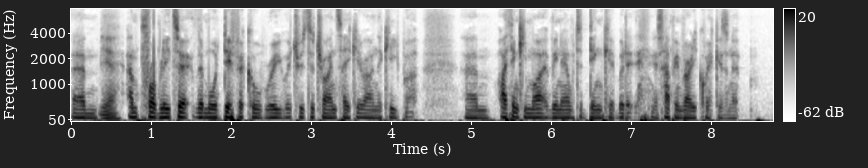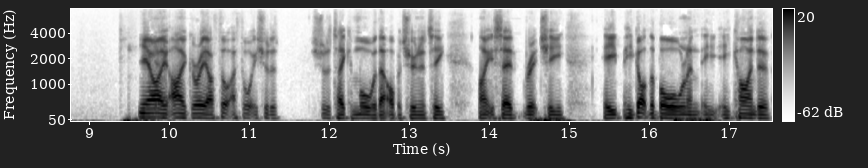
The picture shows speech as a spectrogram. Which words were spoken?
um, Yeah. and probably took the more difficult route, which was to try and take it around the keeper. Um, I think he might have been able to dink it, but it, it's happening very quick, isn't it? Yeah, I, I agree. I thought I thought he should have should have taken more with that opportunity. Like you said, Rich, he he, he got the ball and he, he kind of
